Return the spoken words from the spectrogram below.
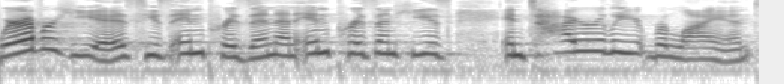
Wherever he is, he's in prison, and in prison, he is entirely reliant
